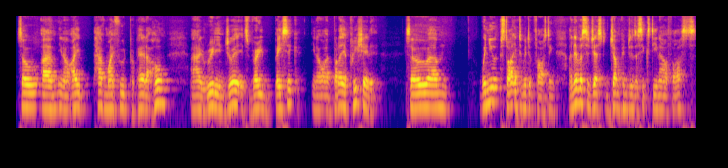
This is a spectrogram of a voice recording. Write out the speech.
So, um, you know, I have my food prepared at home. I really enjoy it. It's very basic, you know, but I appreciate it. So, um, when you start intermittent fasting, I never suggest jump into the 16 hour fasts.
